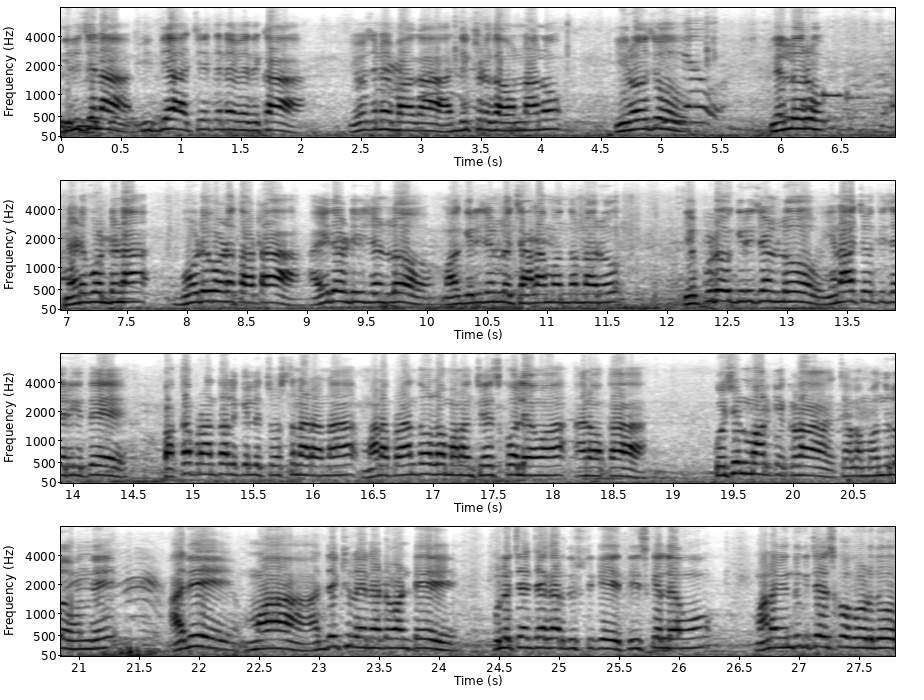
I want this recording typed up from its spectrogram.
గిరిజన విద్యా చైతన్య వేదిక యోజన విభాగ అధ్యక్షుడిగా ఉన్నాను. ఈరోజు నెల్లూరు నడిబొడ్డున బోడిగూడ తోట ఐదో డివిజన్లో మా గిరిజనులు చాలామంది ఉన్నారు. ఎప్పుడూ గిరిజనులు వినాచవితి జరిగితే పక్క ప్రాంతాలకు వెళ్ళి చూస్తున్నారన్నా మన ప్రాంతంలో మనం చేసుకోలేమా అని ఒక క్వశ్చన్ మార్క్ ఇక్కడ చాలా మందిలో ఉంది. అది మా అధ్యక్షులైనటువంటి పులిచెంచ గారి దృష్టికి తీసుకెళ్ళాము. మనం ఎందుకు చేసుకోకూడదు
